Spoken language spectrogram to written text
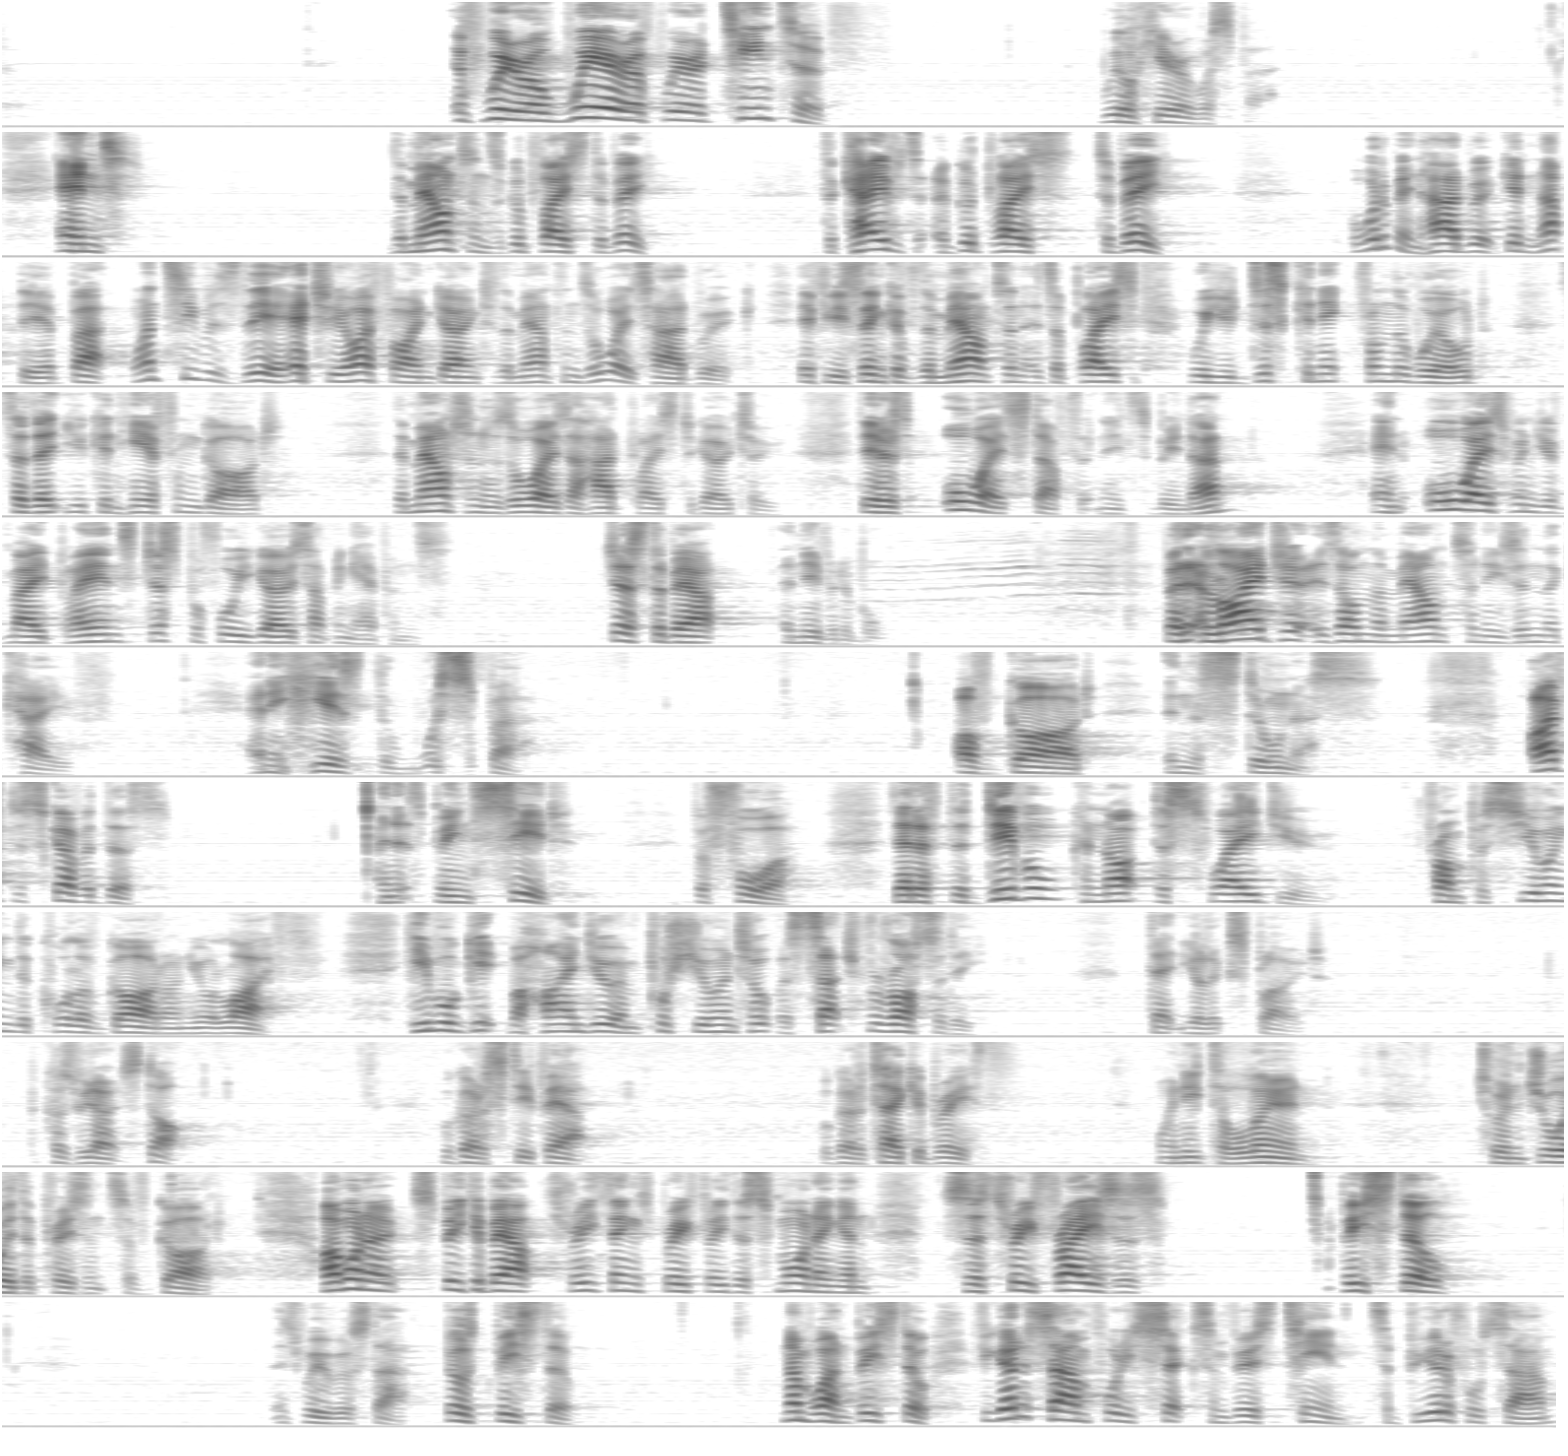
if we're aware, if we're attentive, we'll hear a whisper. And the mountain's a good place to be. The cave's a good place to be. It would have been hard work getting up there, but once he was there, actually, I find going to the mountain's always hard work. If you think of the mountain as a place where you disconnect from the world so that you can hear from God, the mountain is always a hard place to go to. There's always stuff that needs to be done. And always, when you've made plans, just before you go, something happens. Just about inevitable. But Elijah is on the mountain, he's in the cave, and he hears the whisper of God in the stillness. I've discovered this, and it's been said before that if the devil cannot dissuade you from pursuing the call of God on your life, he will get behind you and push you into it with such ferocity that you'll explode because we don't stop. We've got to step out. We've got to take a breath. We need to learn to enjoy the presence of God. I want to speak about three things briefly this morning, and it's the three phrases be still. That's where we'll start. Be still. Number one, be still. If you go to Psalm 46 and verse 10, it's a beautiful psalm.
